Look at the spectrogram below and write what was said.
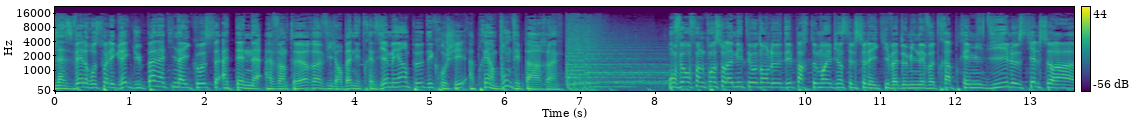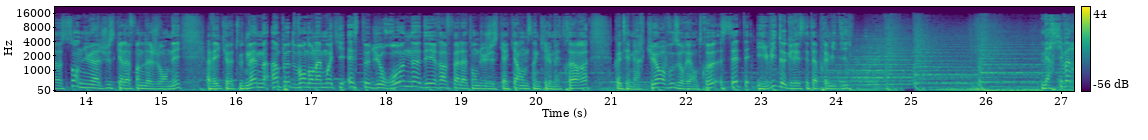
l'Asvel reçoit les Grecs du Panathinaikos Athènes à 20h. Villeurbanne est 13e et un peu décroché après un bon départ. On fait enfin le point sur la météo dans le département. Eh bien, c'est le soleil qui va dominer votre après-midi. Le ciel sera sans nuages jusqu'à la fin de la journée, avec euh, tout de même un peu de vent dans la moitié est du Rhône, des rafales attendues jusqu'à 45 km heure. Côté Mercure, vous aurez entre 7 et 8 degrés cet après-midi. Merci Valentin.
